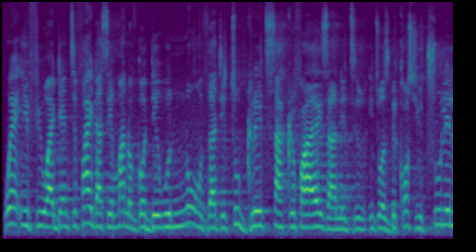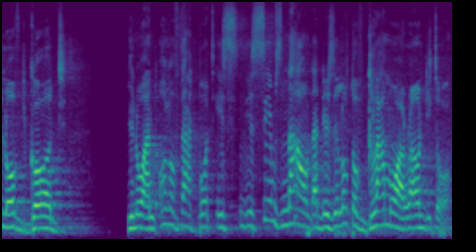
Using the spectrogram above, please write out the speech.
where if you identified as a man of God, they will know that it took great sacrifice and it, it was because you truly loved God, you know, and all of that. But it seems now that there's a lot of glamour around it all.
